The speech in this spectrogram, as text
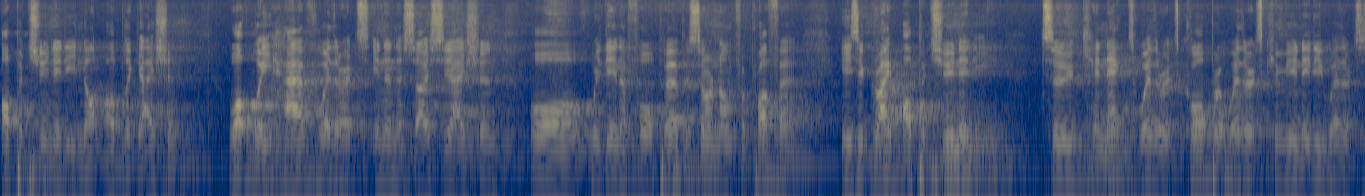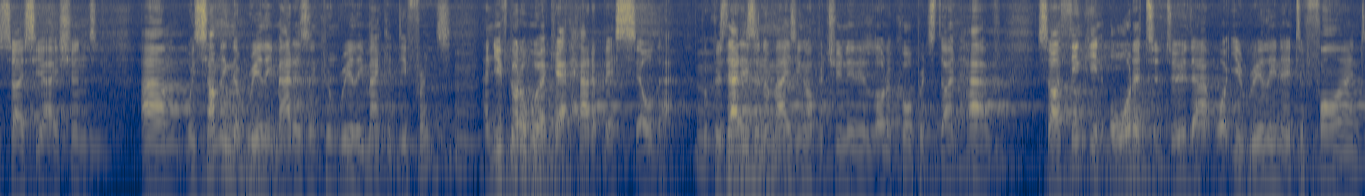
opportunity, not obligation. What we have, whether it's in an association or within a for-purpose or a non-for-profit, is a great opportunity to connect, whether it's corporate, whether it's community, whether it's associations, um, with something that really matters and can really make a difference. Mm. And you've got to work out how to best sell that mm. because that is an amazing opportunity a lot of corporates don't have. So I think in order to do that, what you really need to find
